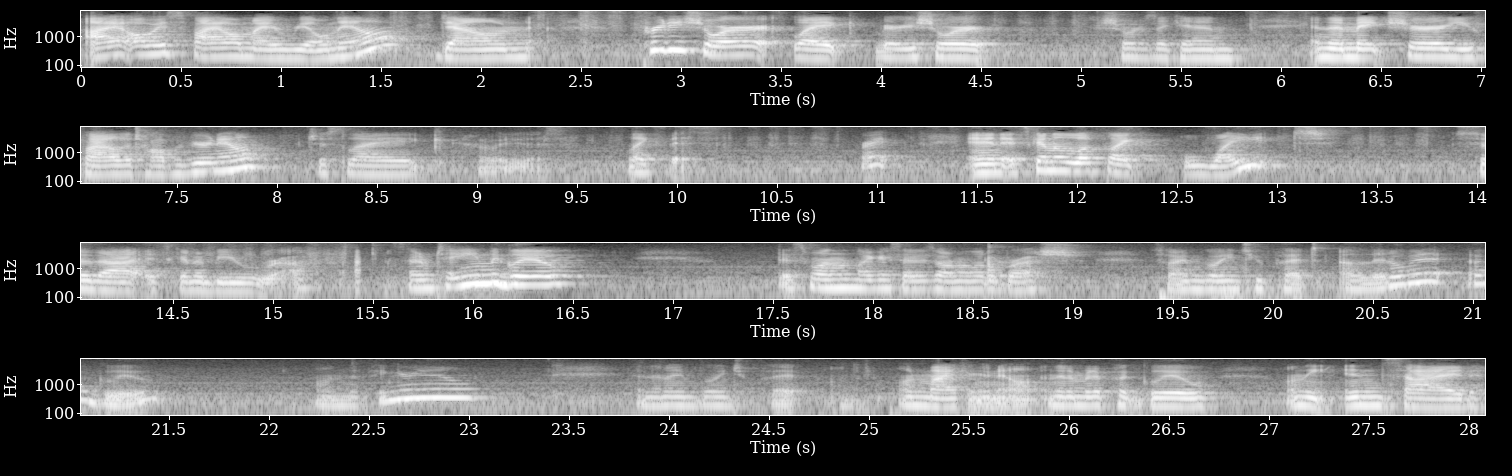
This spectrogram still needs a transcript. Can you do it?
I always file my real nail down pretty short, like very short, short as I can. And then make sure you file the top of your nail, just like, how do I do this? Like this, right? And it's gonna look like white so that it's gonna be rough. So I'm taking the glue. This one, like I said, is on a little brush. So I'm going to put a little bit of glue on the fingernail and then I'm going to put on, my fingernail and then I'm gonna put glue on the inside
